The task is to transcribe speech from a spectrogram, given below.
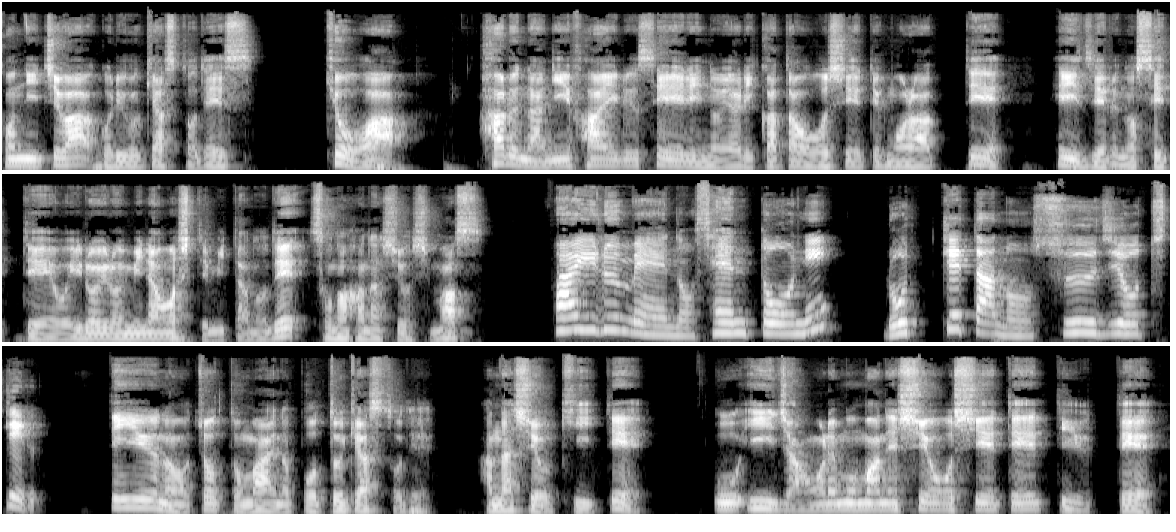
こんにちは、ゴリゴキャストです。今日は、春菜にファイル整理のやり方を教えてもらって、ヘイゼルの設定をいろいろ見直してみたので、その話をします。ファイル名の先頭に6桁の数字をつける。っていうのをちょっと前のポッドキャストで話を聞いて、お、いいじゃん、俺も真似しよう、教えてって言って、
